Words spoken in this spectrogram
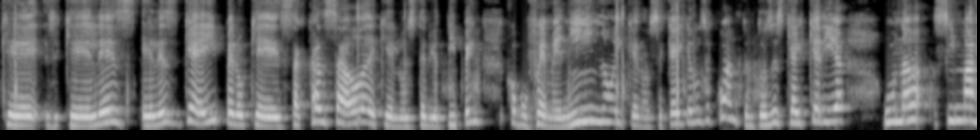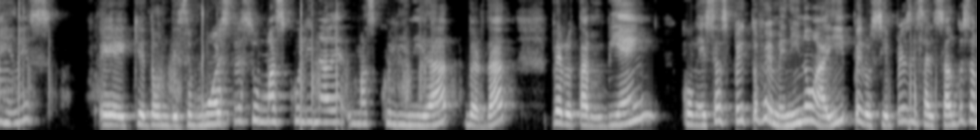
que, que, él, es, él es gay, pero que está cansado de que lo estereotipen como femenino y que no sé qué y que no sé cuánto. Entonces que él quería unas imágenes eh, que donde se muestre su masculinidad, masculinidad, ¿verdad? Pero también con ese aspecto femenino ahí, pero siempre ensalzando esa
